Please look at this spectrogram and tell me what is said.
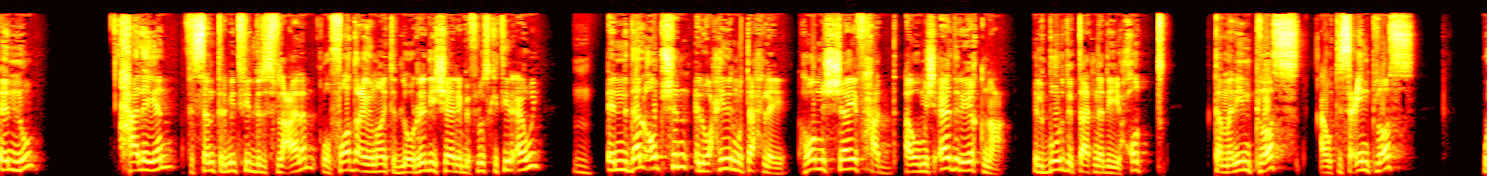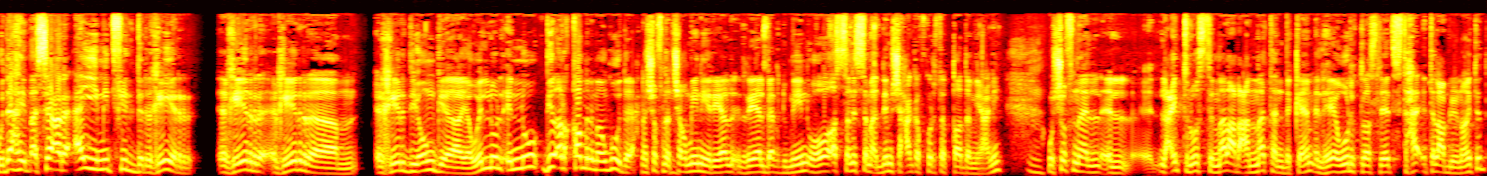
إنه حاليا في ال center midfielders في العالم وفي وضع يونايتد اللي already شاري بفلوس كتير قوي. إن ده ال option الوحيد المتاح ليه هو مش شايف حد أو مش قادر يقنع ال board بتاعت ناديه يحط 80 plus أو 90 plus وده هيبقى سعر أي midfielder غير غير غير غير ديونج يا ويلو لأنه دي الأرقام اللي موجودة. إحنا شفنا تشاوميني ريال ريال بياخدوا مين وهو أصلا لسه ما قدمش حاجة في كرة القدم يعني. وشفنا لعيبة الوسط الملعب عامة بكام؟ اللي هي world-class اللي هي تستحق تلعب اليونايتد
